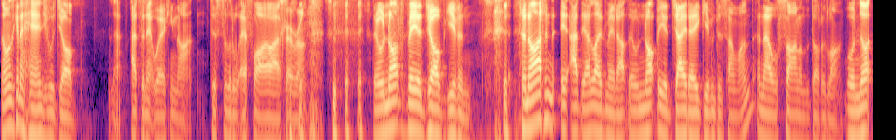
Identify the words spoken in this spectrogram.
No one's going to hand you a job No. at the networking night. Just a little FYI for everyone. there will not be a job given tonight and at the Adelaide meetup. There will not be a JD given to someone, and they will sign on the dotted line. Well, not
